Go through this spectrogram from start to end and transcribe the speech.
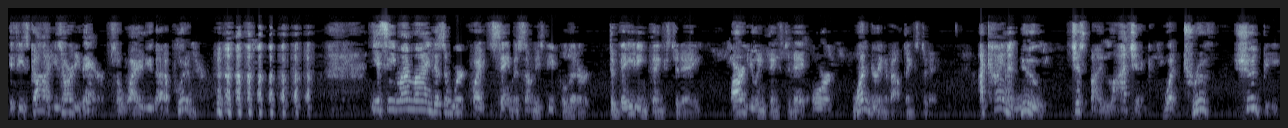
if he's God, he's already there. So why have you got to put him there? you see, my mind doesn't work quite the same as some of these people that are debating things today, arguing things today, or wondering about things today. I kind of knew just by logic what truth should be.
